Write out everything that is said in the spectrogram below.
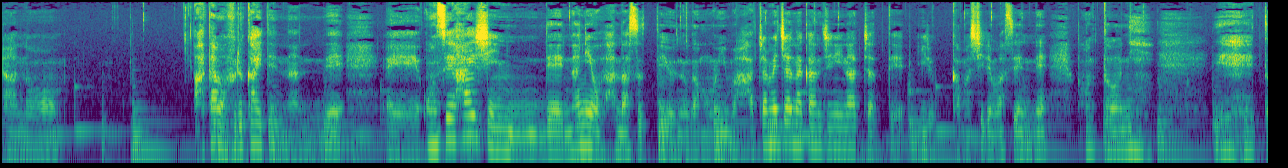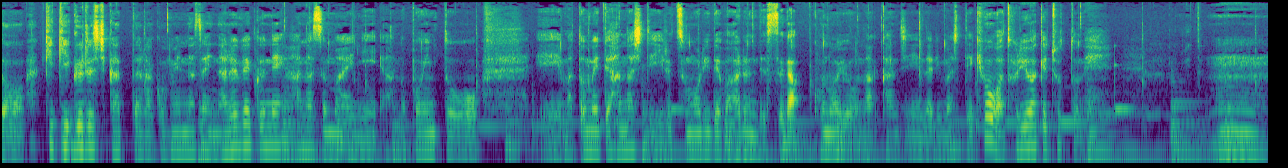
あの頭フル回転なんで、えー、音声配信で何を話すっていうのがもう今はちゃめちゃな感じになっちゃっているかもしれませんね。本当に。えーと、聞き苦しかったらごめんなさい。なるべくね話す前にあのポイントを、えー、まとめて話しているつもりではあるんですがこのような感じになりまして今日はとりわけちょっとねうん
